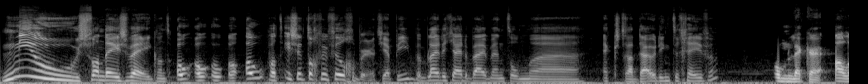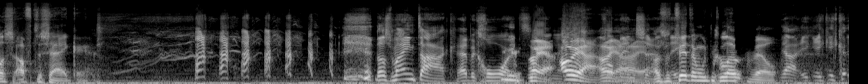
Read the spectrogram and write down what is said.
Nieuws van deze week. Want oh, oh, oh, oh, oh, wat is er toch weer veel gebeurd, Jeppie? Ik ben blij dat jij erbij bent om eh, extra duiding te geven. Om lekker alles af te zeiken. Dat is mijn taak, heb ik gehoord. Oh ja, oh ja, oh ja, oh ja. Als we Ik- Twitter moeten geloven wel. Ja, ik, ik, ik,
